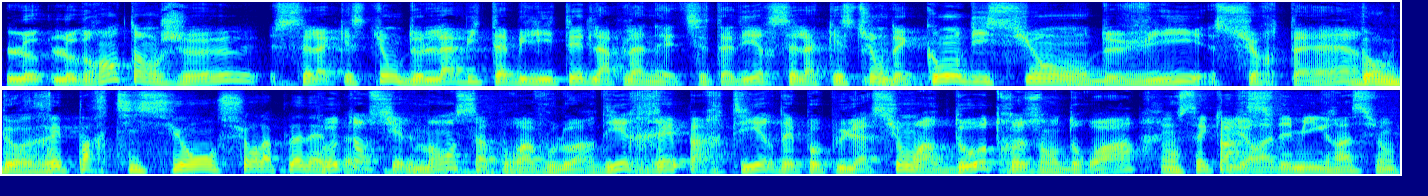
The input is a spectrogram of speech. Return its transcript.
le, le, grand enjeu, c'est la question de l'habitabilité de la planète, c'est-à-dire c'est la question des conditions de vie sur Terre. Donc de répartition sur la planète. Potentiellement, ça pourra vouloir dire répartir des populations à d'autres endroits. On sait qu'il y aura des migrations.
